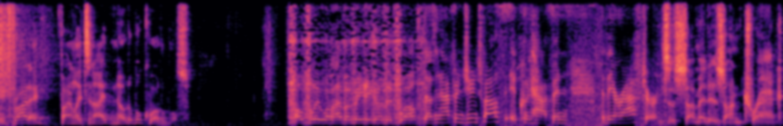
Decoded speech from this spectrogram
It's Friday. Finally tonight, notable quotables. Hopefully, we'll have a meeting on the 12th. Doesn't happen June 12th, it could happen thereafter. The summit is on track,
